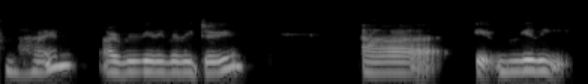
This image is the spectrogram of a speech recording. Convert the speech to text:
from home i really really do uh, it really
